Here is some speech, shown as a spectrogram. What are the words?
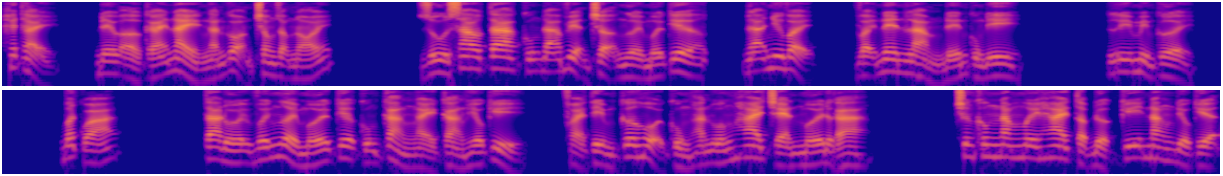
Hết thảy, đều ở cái này ngắn gọn trong giọng nói. Dù sao ta cũng đã viện trợ người mới kia, đã như vậy, vậy nên làm đến cùng đi. Ly mỉm cười. Bất quá. Ta đối với người mới kia cũng càng ngày càng hiếu kỳ, phải tìm cơ hội cùng hắn uống hai chén mới được a. À? Chương 052 tập được kỹ năng điều kiện.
